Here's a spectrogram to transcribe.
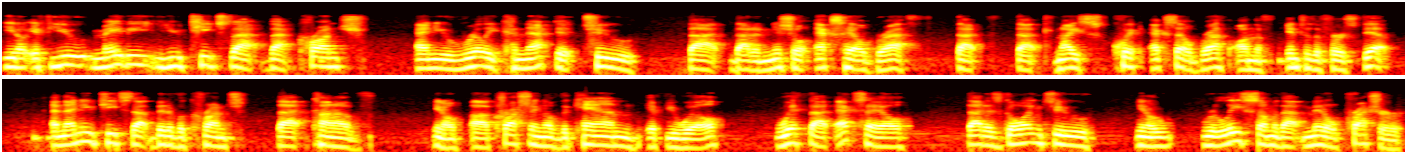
you know, if you maybe you teach that that crunch and you really connect it to that that initial exhale breath, that that nice quick exhale breath on the into the first dip, and then you teach that bit of a crunch, that kind of you know uh, crushing of the can, if you will, with that exhale that is going to, you know, release some of that middle pressure.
